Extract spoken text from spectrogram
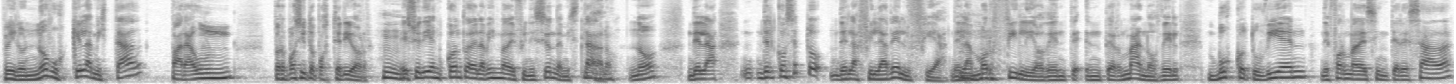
pero no busqué la amistad para un propósito posterior. Hmm. Eso iría en contra de la misma definición de amistad, Claro. ¿no? De la, del concepto de la Filadelfia, del amor filio de entre, entre hermanos, del busco tu bien de forma desinteresada.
